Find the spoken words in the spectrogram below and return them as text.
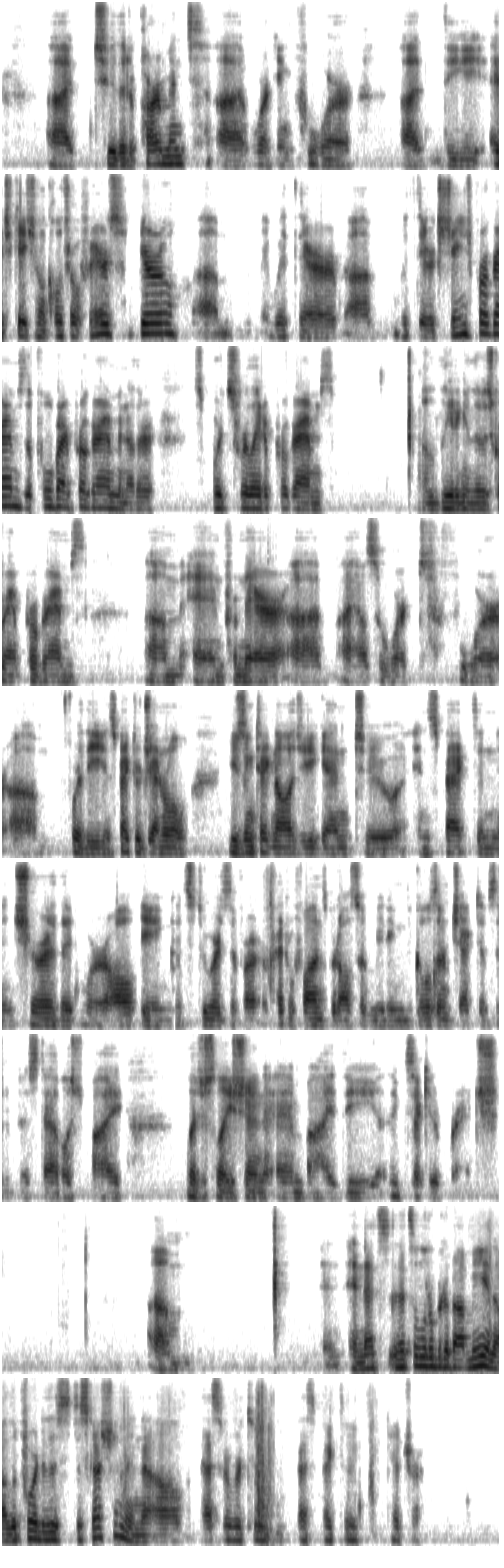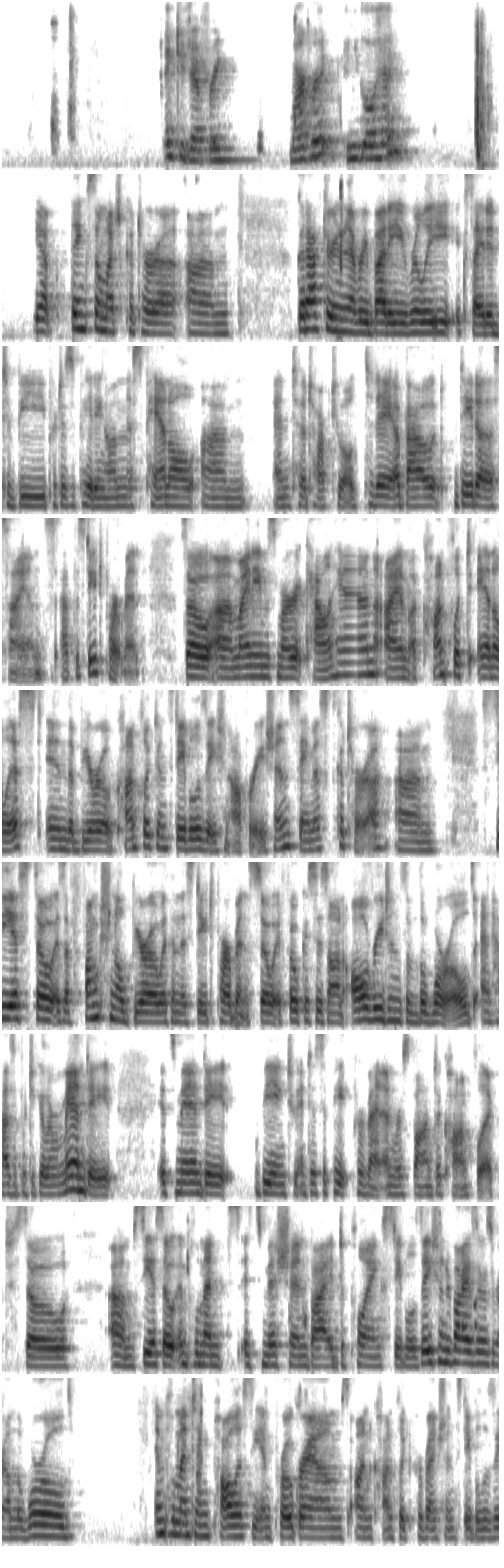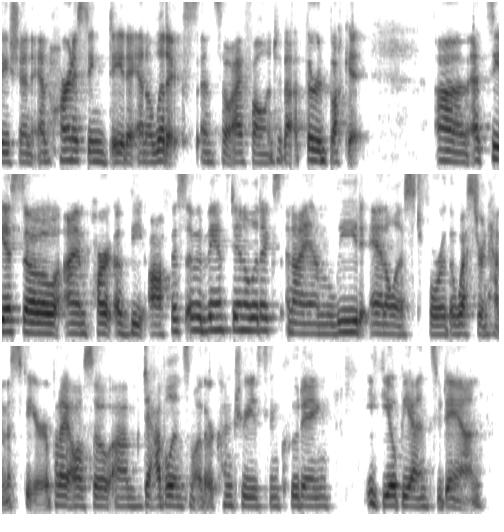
uh, to the department uh, working for uh, the Educational Cultural Affairs Bureau um, with their um, with their exchange programs, the Fulbright program, and other sports-related programs, uh, leading in those grant programs. Um, and from there, uh, I also worked for um, for the Inspector General using technology again to inspect and ensure that we're all being good stewards of our federal funds, but also meeting the goals and objectives that have been established by legislation and by the executive branch. Um, and, and that's that's a little bit about me, and I look forward to this discussion, and I'll pass it over to pass it back to Ketra. Thank you, Jeffrey. Margaret, can you go ahead? Yep. Thanks so much, Katura. Um, good afternoon, everybody. Really excited to be participating on this panel um, and to talk to you all today about data science at the State Department. So uh, my name is Margaret Callahan. I am a conflict analyst in the Bureau of Conflict and Stabilization Operations, same as Katura. Um, CSO is a functional bureau within the State Department, so it focuses on all regions of the world and has a particular mandate. Its mandate being to anticipate, prevent, and respond to conflict. So um, CSO implements its mission by deploying stabilization advisors around the world, implementing policy and programs on conflict prevention, stabilization, and harnessing data analytics. And so I fall into that third bucket. Um, at CSO, I'm part of the Office of Advanced Analytics, and I am lead analyst for the Western Hemisphere, but I also um, dabble in some other countries, including Ethiopia and Sudan.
